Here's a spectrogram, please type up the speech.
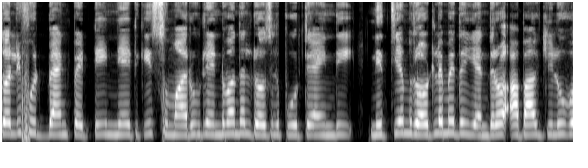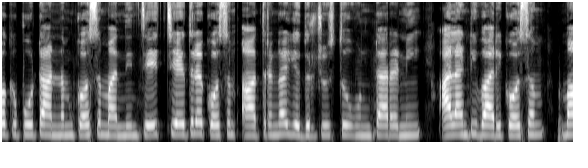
తొలి ఫుడ్ బ్యాంక్ పెట్టి నేటికి సుమారు రెండు వందల రోజులు పూర్తి అయింది నిత్యం రోడ్ల మీద ఎందరో అభాగ్యులు ఒక పూట అన్నం కోసం అందించే చేతుల కోసం ఆత్రంగా ఎదురుచూస్తూ ఉంటారని అలాంటి వారి కోసం మా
